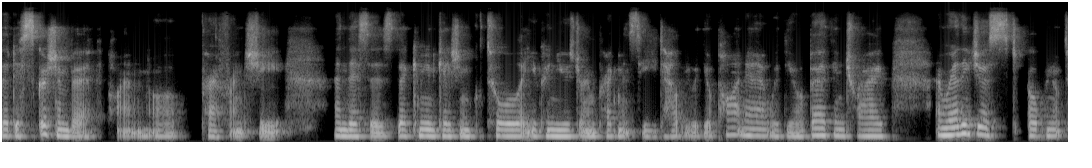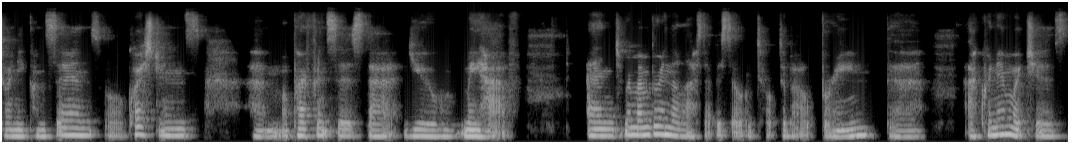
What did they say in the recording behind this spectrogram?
the discussion birth plan or preference sheet. And this is the communication tool that you can use during pregnancy to help you with your partner, with your birthing tribe, and really just open up to any concerns or questions um, or preferences that you may have. And remember, in the last episode, we talked about BRAIN, the acronym, which is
